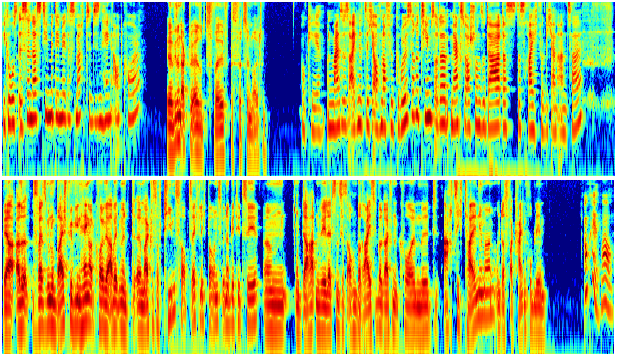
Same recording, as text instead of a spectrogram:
Wie groß ist denn das Team, mit dem ihr das macht, diesen Hangout-Call? Äh, wir sind aktuell so 12 bis 14 Leute. Okay. Und meinst du, das eignet sich auch noch für größere Teams oder merkst du auch schon so da, dass das reicht wirklich an Anzahl? Ja, also das war jetzt nur ein Beispiel wie ein Hangout-Call. Wir arbeiten mit äh, Microsoft Teams hauptsächlich bei uns in der BTC. Ähm, und da hatten wir letztens jetzt auch einen bereichsübergreifenden Call mit 80 Teilnehmern und das war kein Problem. Okay, wow.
